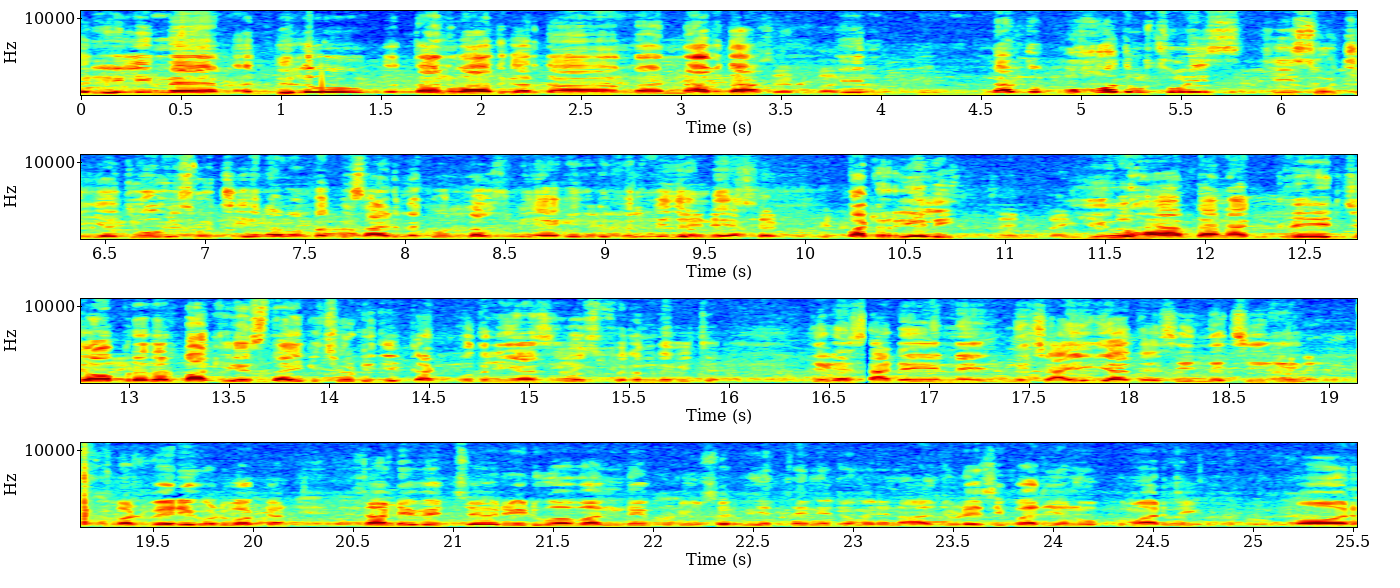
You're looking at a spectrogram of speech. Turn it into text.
ਰੀਲੀ ਮੈਂ ਦਿਲੋਂ ਧੰਨਵਾਦ ਕਰਦਾ ਨਵ ਦਾ ਕਿ ਨਵ ਤੋਂ ਬਹੁਤ ਸੋਹਣੀ ਚੀਜ਼ ਸੋਚੀ ਹੈ ਜੋ ਵੀ ਸੋਚੀ ਹੈ ਨਾ ਮੈਂ ਬਿਸਾਈਡ ਮੇਰੇ ਕੋਲ ਲਫ਼ਜ਼ ਨਹੀਂ ਹੈਗੇ ਜਿਹੜੇ ਫਿਲਮੀ ਜਾਂਦੇ ਆ। But really you have done a great job brother ਬਾਕੀ ਇਸ ਤਰ੍ਹਾਂ ਇੱਕ ਛੋਟੀ ਜਿਹੀ ਕੱਟ ਪੁਤਲੀਆਂ ਸੀ ਉਸ ਫਿਲਮ ਦੇ ਵਿੱਚ ਜਿਹੜੇ ਸਾਡੇ ਇਹਨੇ ਨਚਾਈ ਗਿਆ ਤੇ ਅਸੀਂ ਨੱਚੀ ਗਏ। But very good work done ਸਾਡੇ ਵਿੱਚ ਰੇਡੂਆ 1 ਦੇ ਪ੍ਰੋਡਿਊਸਰ ਵੀ ਇੱਥੇ ਨੇ ਜੋ ਮੇਰੇ ਨਾਲ ਜੁੜੇ ਸੀ ਭਾਜੀ ਅਨੂਪ ਕੁਮਾਰ ਜੀ। ਔਰ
